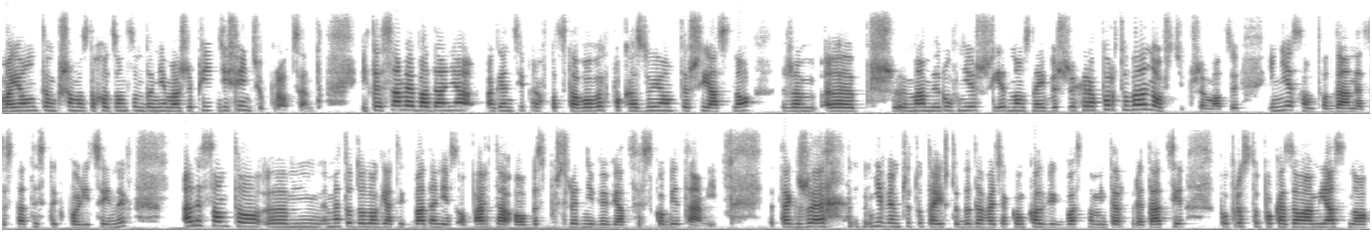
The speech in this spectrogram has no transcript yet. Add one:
mają tę przemoc dochodzącą do niemalże 50%. I te same badania Agencji Praw Podstawowych pokazują też jasno, że mamy również jedną z najwyższych raportowalności przemocy i nie są to dane ze statystyk policyjnych, ale są to metodologia tych badań jest oparta o bezpośredni wywiad z kobietami. Także nie wiem, czy tutaj jeszcze dodawać jakąkolwiek własną interpretację. Po prostu pokazałam jasno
